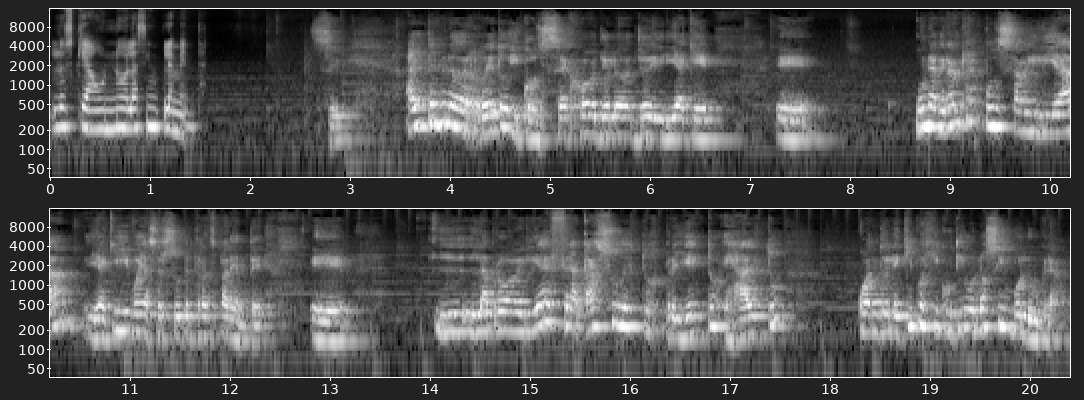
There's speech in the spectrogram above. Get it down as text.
los que aún no las implementan. Sí, hay términos de reto y consejo, yo, yo diría que eh, una gran responsabilidad, y aquí voy a ser súper transparente, eh, la probabilidad de fracaso de estos proyectos es alto cuando el equipo ejecutivo no se involucra.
